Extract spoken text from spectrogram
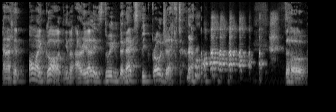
and I said, "Oh my God, you know, Ariel is doing the next big project." so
